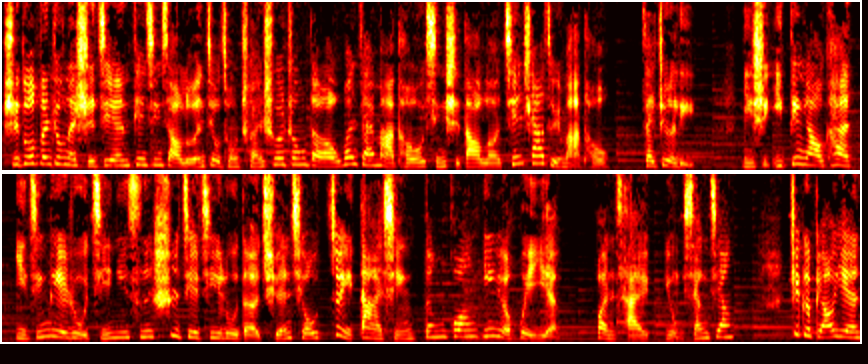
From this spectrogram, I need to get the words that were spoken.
十多分钟的时间，天星小轮就从传说中的湾仔码头行驶到了尖沙咀码头。在这里，你是一定要看已经列入吉尼斯世界纪录的全球最大型灯光音乐汇演——幻彩咏香江。这个表演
